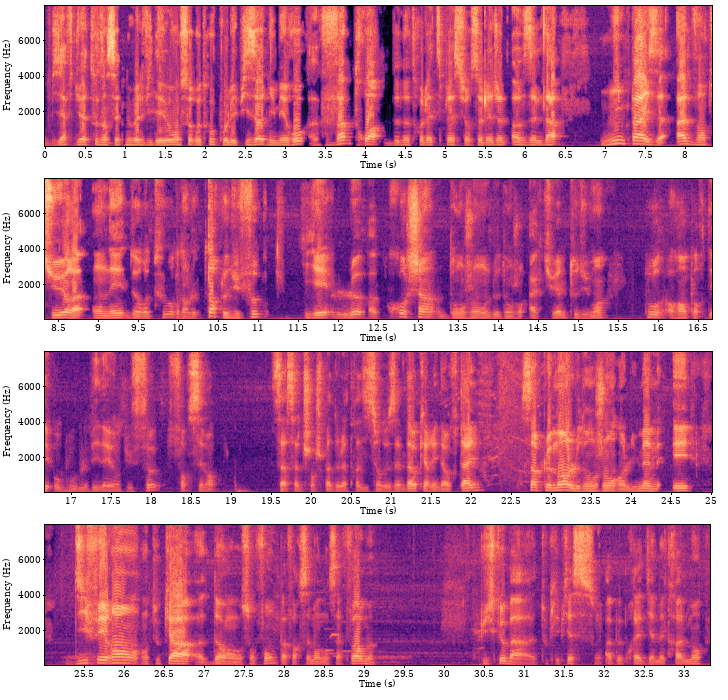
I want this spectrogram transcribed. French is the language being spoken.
Bienvenue à tous dans cette nouvelle vidéo, on se retrouve pour l'épisode numéro 23 de notre let's play sur The Legend of Zelda Nimpai's Adventure. On est de retour dans le Temple du Feu, qui est le prochain donjon, le donjon actuel tout du moins, pour remporter au bout le Vidéo du Feu, forcément. Ça, ça ne change pas de la tradition de Zelda Ocarina of Time. Simplement, le donjon en lui-même est différent, en tout cas dans son fond, pas forcément dans sa forme puisque bah, toutes les pièces sont à peu près diamétralement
